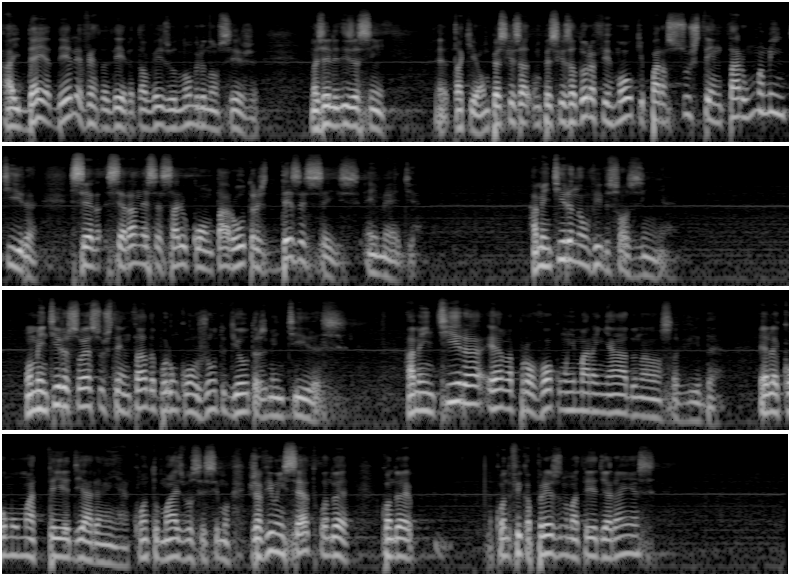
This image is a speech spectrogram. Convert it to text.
a ideia dele é verdadeira, talvez o número não seja. Mas ele diz assim, está é, aqui, ó, um, pesquisador, um, pesquisador, afirmou que para sustentar uma mentira será, será necessário contar outras 16 em média. A mentira não vive sozinha. Uma mentira só é sustentada por um conjunto de outras mentiras. A mentira, ela provoca um emaranhado na nossa vida. Ela é como uma teia de aranha. Quanto mais você se move. Já viu um inseto quando é quando é quando fica preso numa teia de aranhas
